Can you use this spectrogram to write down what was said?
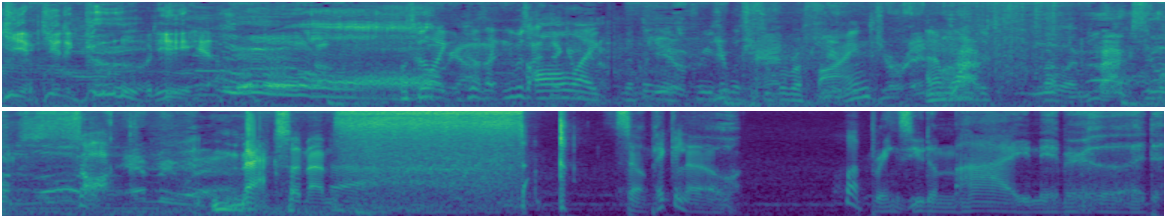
yeah, get it good, yeah. Oh, because like, because like he was all like the thing was Frieza was super refined, and I wanted to Maximum suck everywhere. Maximum suck. So, Piccolo, what brings you to my neighborhood?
